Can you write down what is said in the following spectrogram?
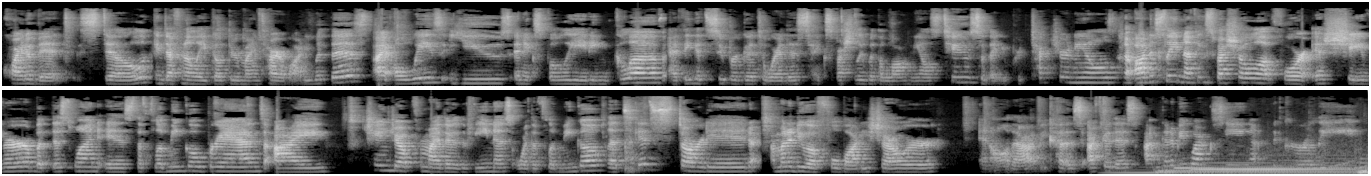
quite a bit still. Can definitely go through my entire body with this. I always use an exfoliating glove. I think it's super good to wear this, especially with the long nails too, so that you protect your nails. But honestly, nothing special for a shaver, but this one is the Flamingo brand. I change up from either the Venus or the Flamingo. Let's get started. I'm gonna do a full body shower and all that because after this, I'm gonna be waxing the girly.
